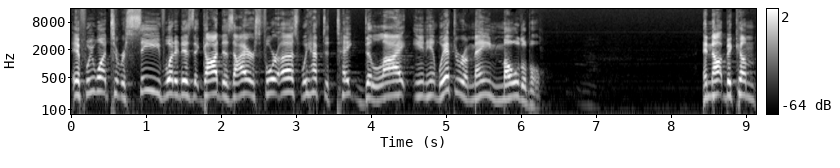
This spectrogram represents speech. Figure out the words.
If we want to receive what it is that God desires for us we have to take delight in him. We have to remain moldable and not become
